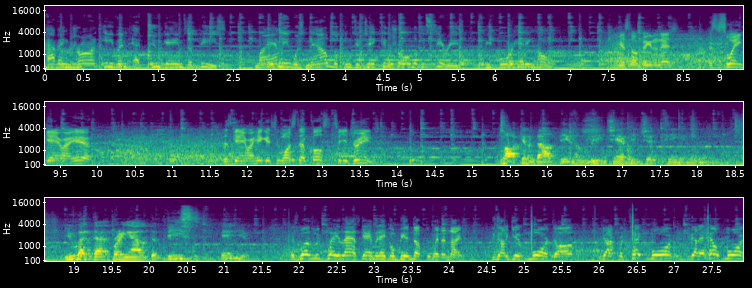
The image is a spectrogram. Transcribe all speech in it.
Having drawn even at two games apiece, Miami was now looking to take control of the series before heading home. It gets no bigger than this. It's a swing game right here. This game right here gets you one step closer to your dreams. Talking about being a league championship team. You let that bring out the beast in you. As well as we played last game, it ain't gonna be enough to win tonight. You gotta give more, dog. You gotta protect more. You gotta help more.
